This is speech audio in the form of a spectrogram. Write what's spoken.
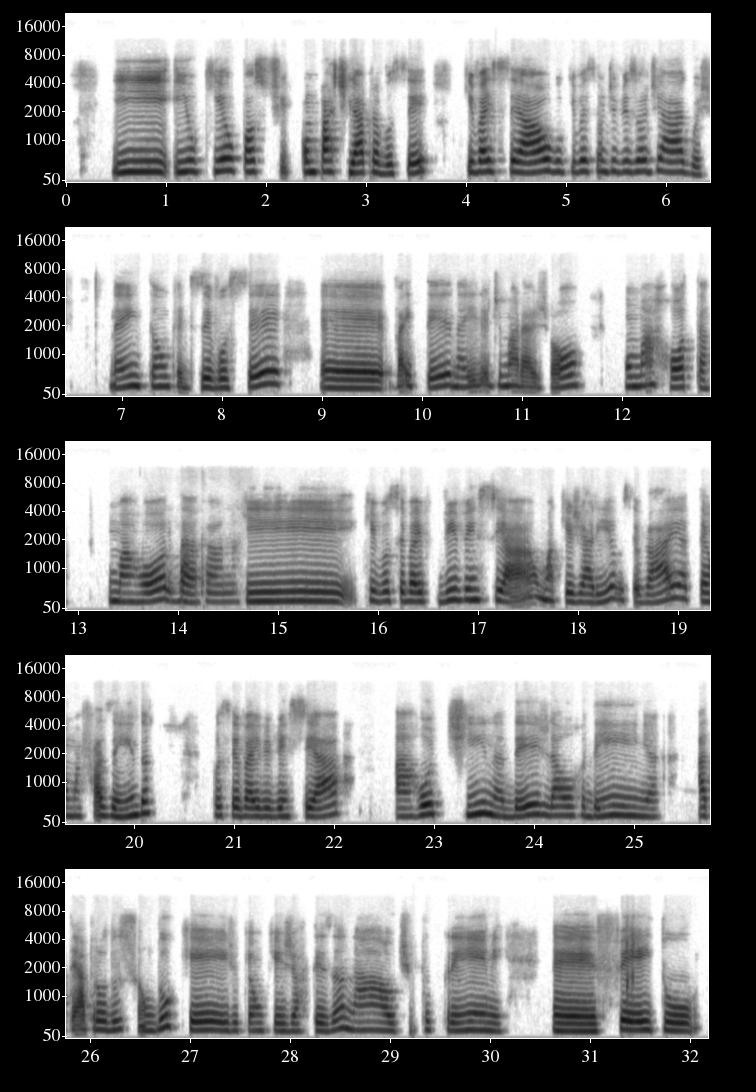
E, e o que eu posso te compartilhar para você que vai ser algo que vai ser um divisor de águas né? Então, quer dizer, você é, vai ter na Ilha de Marajó uma rota, uma rota que, que você vai vivenciar uma queijaria, você vai até uma fazenda, você vai vivenciar a rotina desde a ordenha até a produção do queijo, que é um queijo artesanal, tipo creme, é, feito,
